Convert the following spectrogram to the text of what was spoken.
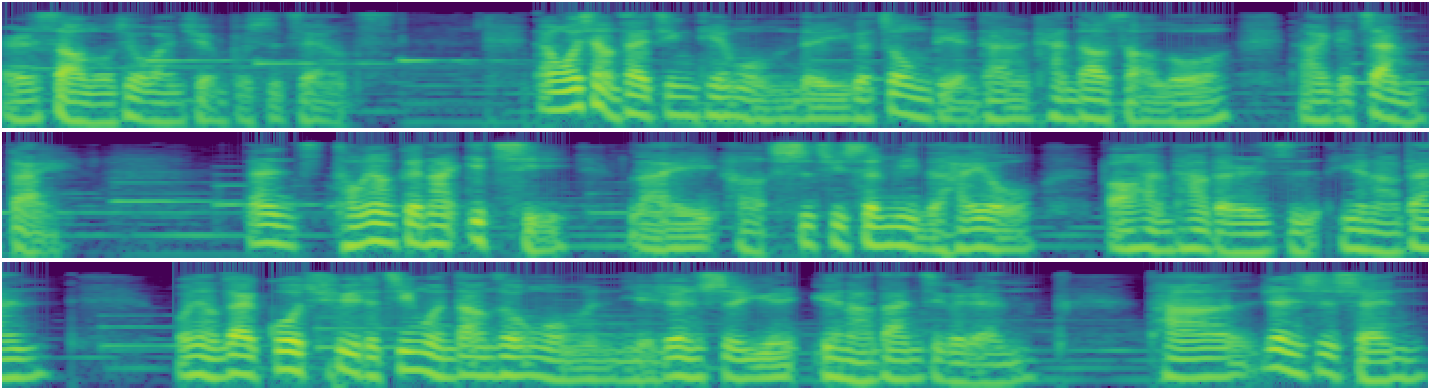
而扫罗就完全不是这样子。但我想在今天我们的一个重点，当然看到扫罗他一个战败。但同样跟他一起来呃失去生命的，还有包含他的儿子约拿丹。我想在过去的经文当中，我们也认识约约拿丹这个人。他认识神，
